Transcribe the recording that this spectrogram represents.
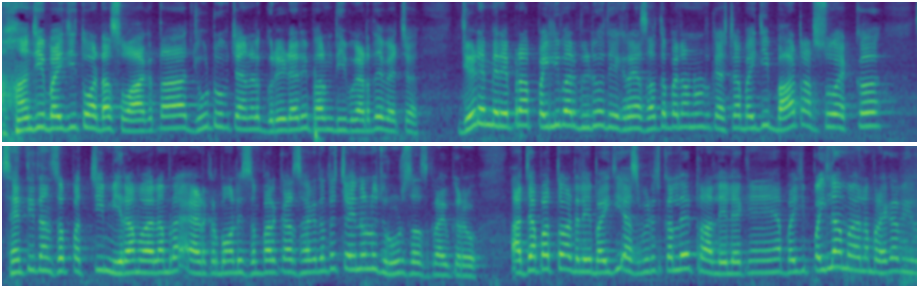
ਹਾਂਜੀ ਬਾਈ ਜੀ, ਤੁਹਾਡਾ ਸਵਾਗਤ ਆ YouTube channel Guri dairy farm Deepgarh ਦੇ ਵਿੱਚ। ਜਿਹੜੇ ਮੇਰੇ ਭਰਾ ਪਹਿਲੀ ਵਾਰ ਵੀਡੀਓ ਦੇਖ ਰਹੇ ਆ, ਸਭ ਤੋਂ ਪਹਿਲਾਂ ਉਹਨਾਂ ਨੂੰ ਰਿਕਵੈਸਟ ਆ ਬਾਈ ਜੀ 62801 37325 ਮੇਰਾ ਮੋਬਾਈਲ ਨੰਬਰ ਐਡ ਕਰਵਾਉਣ ਲਈ ਸੰਪਰਕ ਕਰ ਸਕਦੇ ਹੋ ਤੇ ਚੈਨਲ ਨੂੰ ਜਰੂਰ ਸਬਸਕ੍ਰਾਈਬ ਕਰਿਓ। ਅੱਜ ਆਪਾਂ ਤੁਹਾਡੇ ਲਈ ਬਾਈ ਜੀ, ਇਸ ਵੀਡੀਓ 'ਚ ਕੱਲੇ ਟਰਾਲੇ ਲੈ ਕੇ ਆਏ ਆ। ਬਾਈ ਜੀ, ਪਹਿਲਾ ਮੋਬਾਈਲ ਨੰਬਰ ਹੈਗਾ ਵੀਰ।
